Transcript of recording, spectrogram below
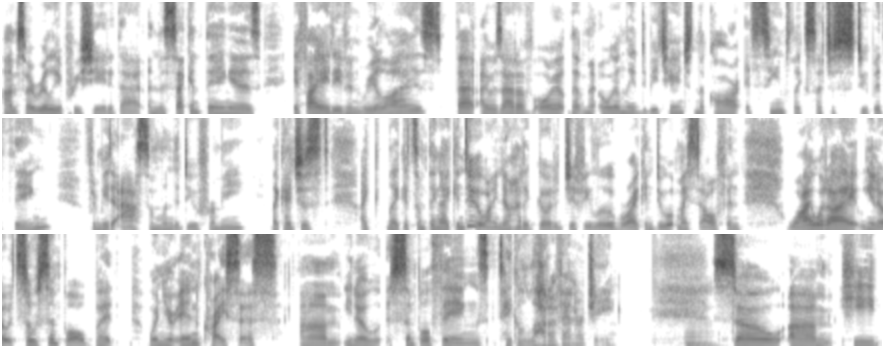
um, so i really appreciated that and the second thing is if i had even realized that i was out of oil that my oil needed to be changed in the car it's seems like such a stupid thing for me to ask someone to do for me. Like I just I like it's something I can do. I know how to go to Jiffy Lube or I can do it myself and why would I, you know, it's so simple, but when you're in crisis um, you know, simple things take a lot of energy. Mm. So um, he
